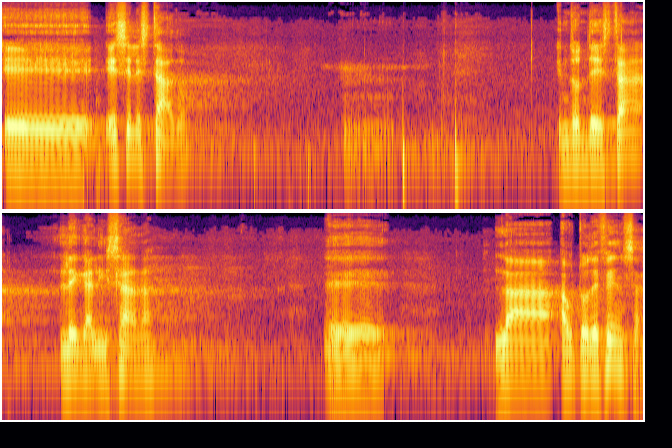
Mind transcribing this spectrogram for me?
eh, es el Estado en donde está legalizada eh, la autodefensa.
